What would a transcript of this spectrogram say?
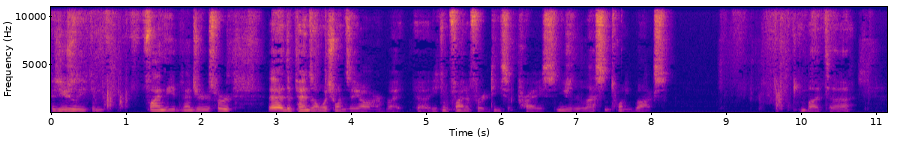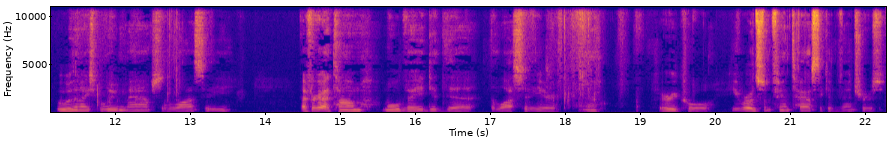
usually you can find the adventures for, uh, depends on which ones they are, but uh, you can find them for a decent price, usually less than 20 bucks. But, uh, ooh, the nice blue maps of the Lost City. I forgot Tom Moldvay did the, the Lost City here. Yeah, very cool. He wrote some fantastic adventures.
